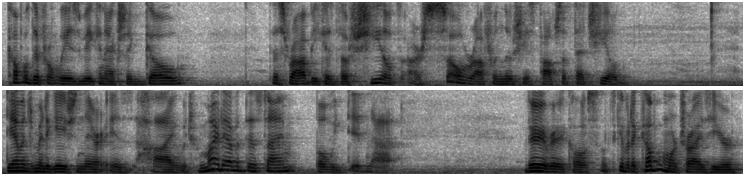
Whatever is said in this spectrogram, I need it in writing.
A couple different ways we can actually go this route because those shields are so rough when Lucius pops up that shield. Damage mitigation there is high, which we might have at this time, but we did not. Very, very close. Let's give it a couple more tries here.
